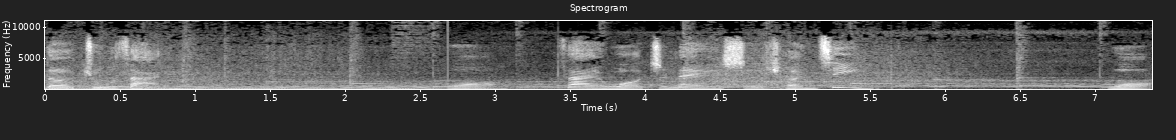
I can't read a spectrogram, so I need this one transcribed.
的主宰。我在我之内是纯净，我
